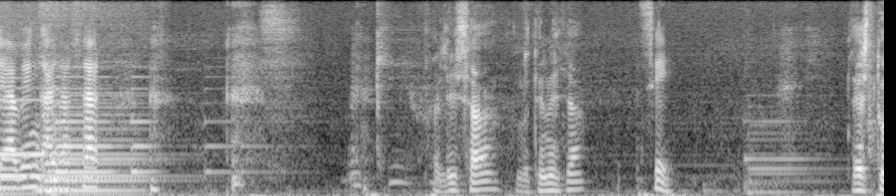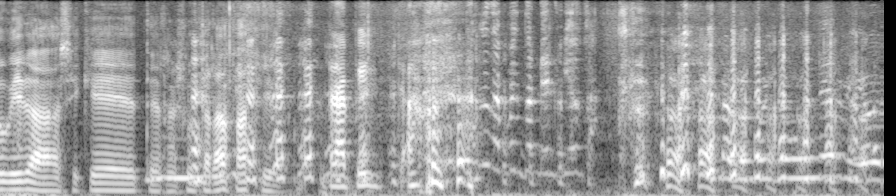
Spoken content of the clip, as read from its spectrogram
Ya venga, al azar. Felisa, ¿lo tienes ya? Sí, Es tu vida, así que te resultará fácil. rápido. Me pongo muy nervioso.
